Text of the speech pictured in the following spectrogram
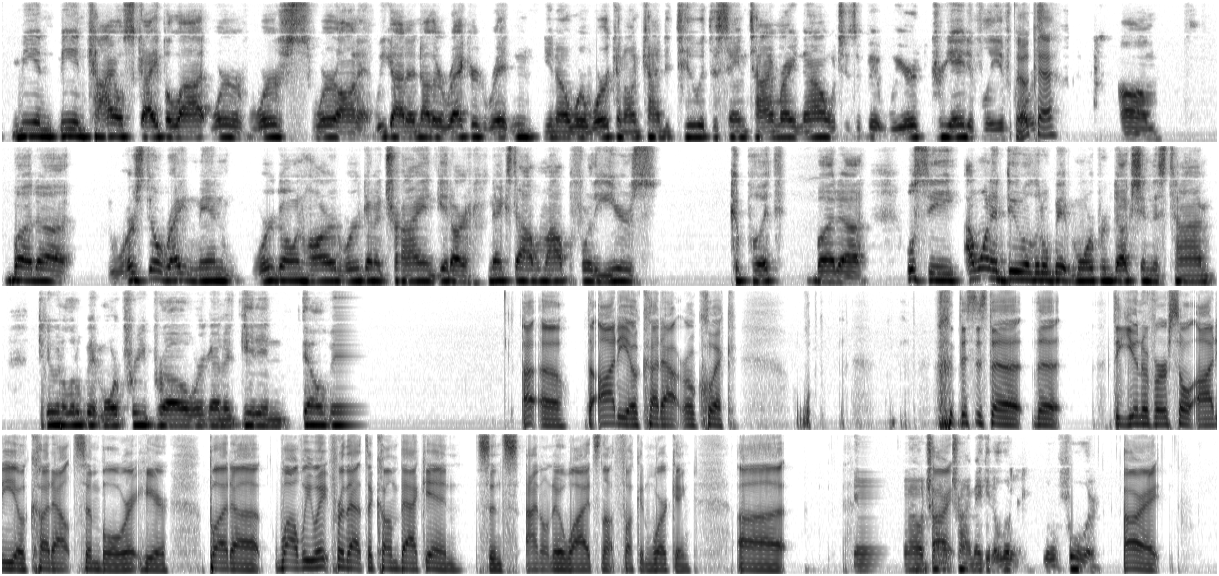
me and me and Kyle Skype a lot. We're we're we're on it. We got another record written. You know, we're working on kind of two at the same time right now, which is a bit weird creatively, of course. Okay. Um, but uh, we're still writing, man. We're going hard. We're gonna try and get our next album out before the year's kaput. But uh, we'll see. I want to do a little bit more production this time doing a little bit more pre-pro. We're going to get in, delve in. Uh oh, the audio cut out real quick. this is the the the universal audio cutout symbol right here. But uh, while we wait for that to come back in, since I don't know why it's not fucking working. Uh, you know, try right. try and make it a little little fuller. all right.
